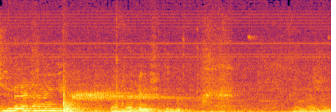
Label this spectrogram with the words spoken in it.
Şu çizmeleri de hemen giy.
